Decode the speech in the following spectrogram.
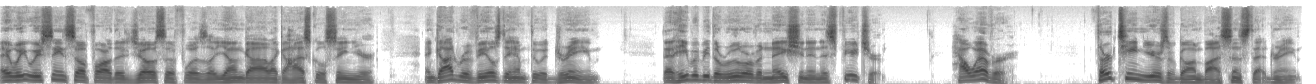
Hey, we we've seen so far that Joseph was a young guy, like a high school senior, and God reveals to him through a dream that he would be the ruler of a nation in his future. However, 13 years have gone by since that dream,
